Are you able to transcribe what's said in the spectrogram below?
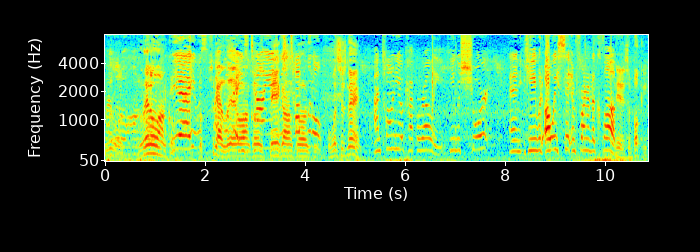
my little, uncle. Little uncle. Yeah, he was. She got little he was uncles, Italian, big he was a tough uncles. little What's his name? Antonio Caparelli. He was short, and he would always sit in front of the club. Yeah, he's a bookie.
